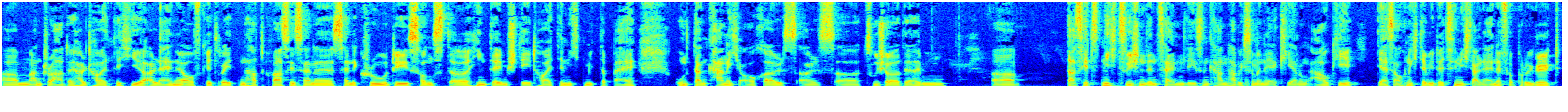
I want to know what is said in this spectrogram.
ähm, Andrade halt heute hier alleine aufgetreten, hat quasi seine, seine Crew, die sonst äh, hinter ihm steht, heute nicht mit dabei. Und dann kann ich auch als, als äh, Zuschauer, der eben äh, das jetzt nicht zwischen den Zeilen lesen kann, habe ich so meine Erklärung, ah, okay, der ist auch nicht, der wird jetzt nicht alleine verprügelt,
